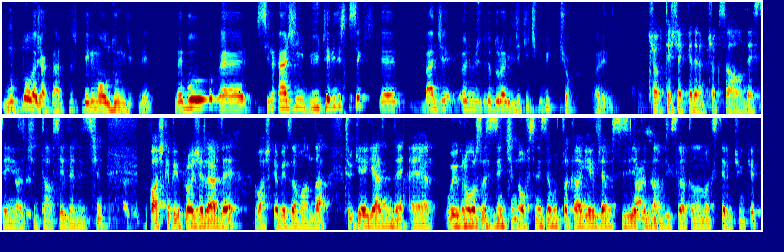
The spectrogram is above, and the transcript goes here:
mutlu olacaklardır. Benim olduğum gibi. Ve bu e, sinerjiyi büyütebilirsek e, bence önümüzde durabilecek hiçbir güç yok. Öyle değil. Çok teşekkür ederim. Çok sağ olun desteğiniz evet. için, tavsiyeleriniz için. Evet. Başka bir projelerde, başka bir zamanda Türkiye'ye geldiğinde eğer uygun olursa sizin için ofisinizde mutlaka geleceğim. Sizi yakından fiziksel tanımak isterim çünkü.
